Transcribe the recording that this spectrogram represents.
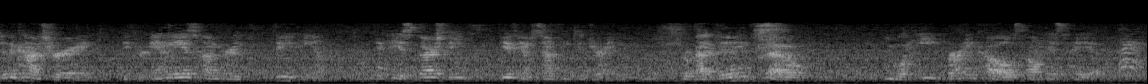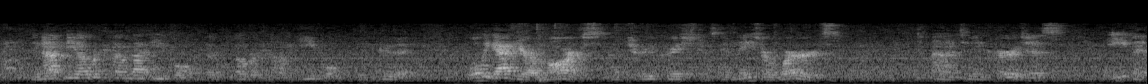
To the contrary, if your enemy is hungry, feed him. If he is thirsty, give him something to drink. For by doing so, you will heap burning coals on his head. Do not be overcome by evil, but overcome evil with good. What we got here are marks of true Christians, and these are words uh, to encourage us, even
